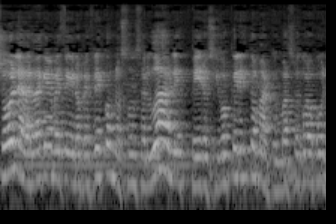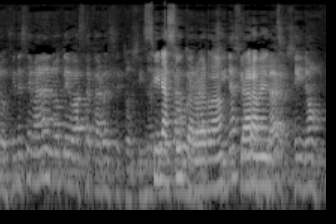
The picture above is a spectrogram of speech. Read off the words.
yo la verdad que me parece que los refrescos no son saludables, pero si vos querés tomarte un vaso de Coca-Cola un fin de semana no te va a sacar de cetosis. no Sin azúcar. ¿verdad? Sin azúcar, Claramente. Claro, sí, no.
